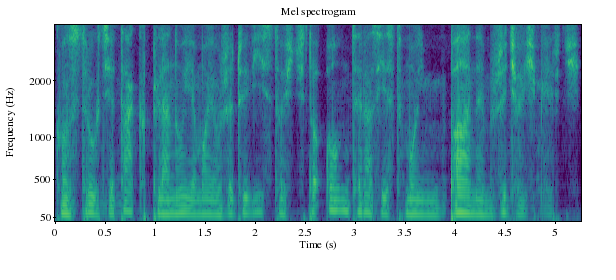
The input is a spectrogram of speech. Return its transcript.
konstrukcje, tak planuje moją rzeczywistość, to on teraz jest moim panem życia i śmierci.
